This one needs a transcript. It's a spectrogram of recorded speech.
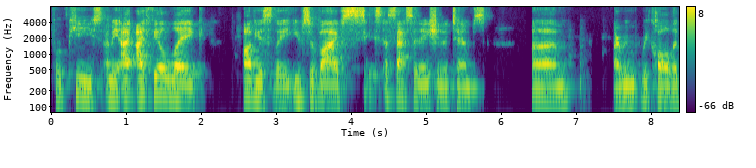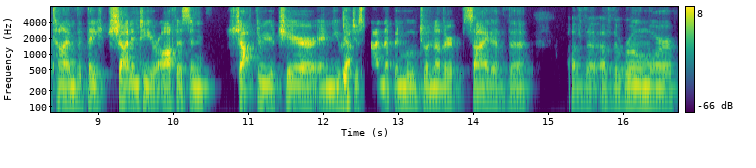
for peace. I mean I, I, feel like obviously you've survived six assassination attempts. Um, I re- recall the time that they shot into your office and shot through your chair and you had just gotten up and moved to another side of the of the of the room or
